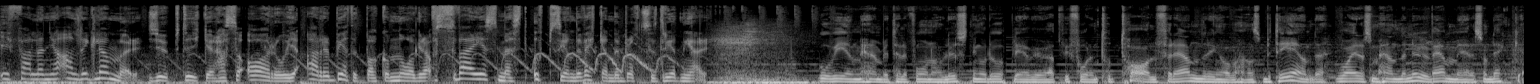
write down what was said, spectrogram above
I fallen jag aldrig glömmer djupdyker Hasse Aro i arbetet bakom några av Sveriges mest uppseendeväckande brottsutredningar. Går vi in med hemlig telefonavlyssning och, och då upplever vi att vi får en total förändring av hans beteende. Vad är det som händer nu? Vem är det som läcker?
